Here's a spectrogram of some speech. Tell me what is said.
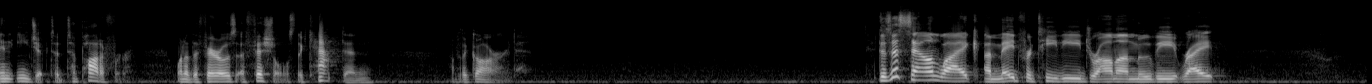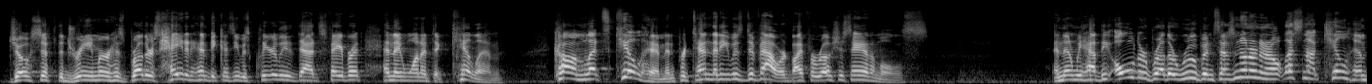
in Egypt to Potiphar one of the Pharaoh's officials, the captain of the guard. Does this sound like a made for TV drama movie, right? Joseph the dreamer, his brothers hated him because he was clearly the dad's favorite and they wanted to kill him. Come, let's kill him and pretend that he was devoured by ferocious animals. And then we have the older brother Reuben says, No, no, no, no, let's not kill him.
